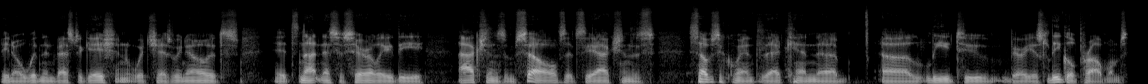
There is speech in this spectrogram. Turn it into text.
you know with an investigation, which, as we know, it's it's not necessarily the actions themselves, it's the actions subsequent that can uh, uh, lead to various legal problems.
